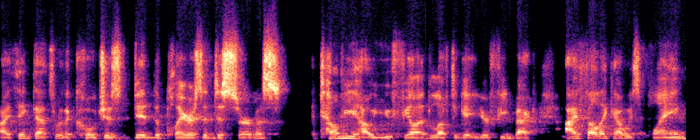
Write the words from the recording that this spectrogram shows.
I think that's where the coaches did the players a disservice. Tell me how you feel. I'd love to get your feedback. I felt like I was playing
